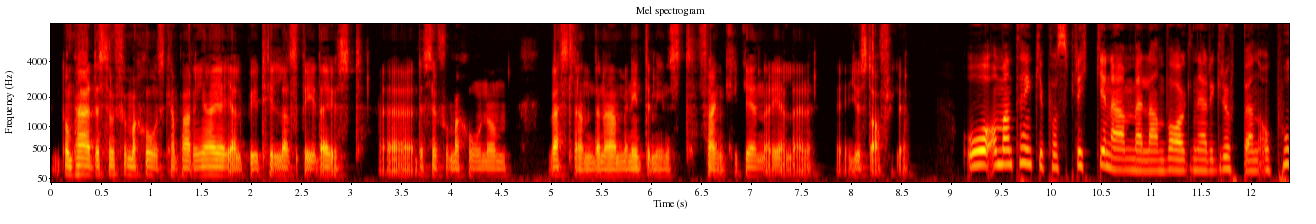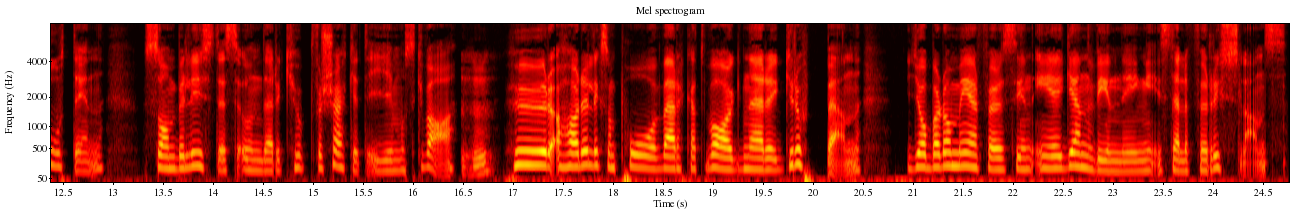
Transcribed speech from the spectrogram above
de här desinformationskampanjerna hjälper ju till att sprida just desinformation om västländerna men inte minst Frankrike när det gäller just Afrika. Och om man tänker på sprickorna mellan Wagnergruppen och Putin som belystes under kuppförsöket i Moskva. Mm. Hur har det liksom påverkat Wagnergruppen? Jobbar de mer för sin egen vinning istället för Rysslands?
